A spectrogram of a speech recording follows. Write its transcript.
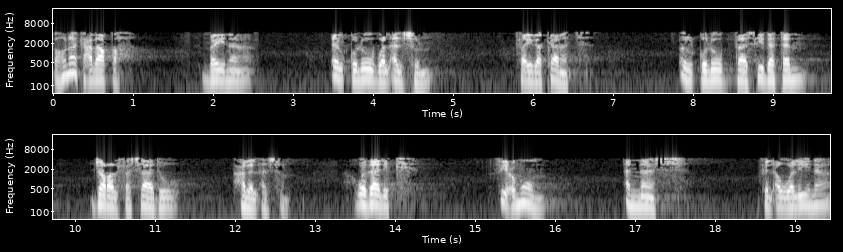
فهناك علاقة بين القلوب والألسن. فإذا كانت القلوب فاسدة جرى الفساد على الألسن. وذلك في عموم الناس في الأولين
